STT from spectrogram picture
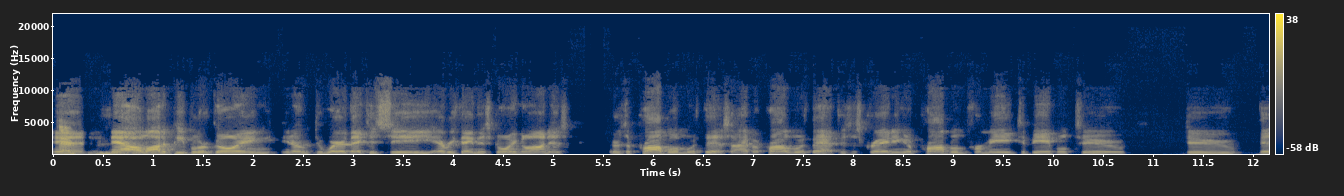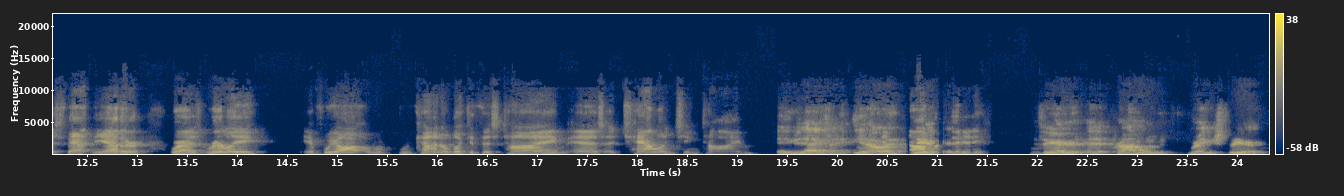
and now a lot of people are going, you know, to where they could see everything that's going on is there's a problem with this. I have a problem with that. This is creating a problem for me to be able to do this, that, and the other. Whereas really, if we all we kind of look at this time as a challenging time. Exactly. You know, and fear, opportunity. Fear, uh, problem brings fear.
